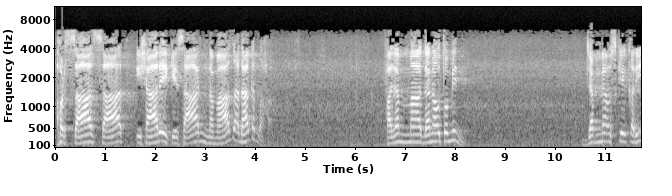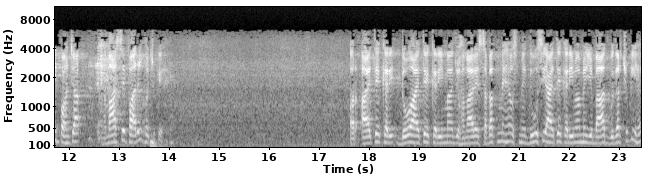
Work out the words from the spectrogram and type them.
اور ساتھ ساتھ اشارے کے ساتھ نماز ادا کر رہا ہوں۔ فلما دنو تو من جب میں اس کے قریب پہنچا، نماز سے فارغ ہو چکے ہیں۔ اور آیت دو آیت کریمہ جو ہمارے سبق میں ہے اس میں دوسری آیت کریمہ میں یہ بات گزر چکی ہے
